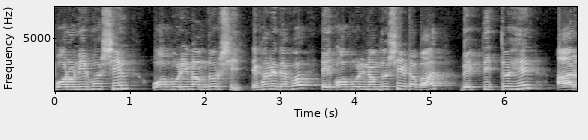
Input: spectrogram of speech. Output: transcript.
পরনির্ভরশীল, অপরিণামদর্শী। এখানে দেখো, এই অপরিণামদর্শী এটা বাদ, ব্যক্তিত্বহীন, আর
